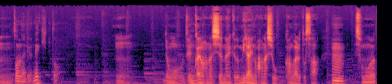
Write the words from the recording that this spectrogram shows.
うん。ことになるよね、きっと。うん、でも前回の話じゃないけど未来の話を考えるとさうん。その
